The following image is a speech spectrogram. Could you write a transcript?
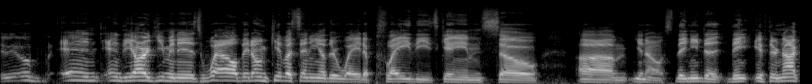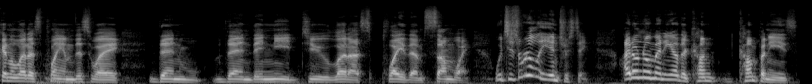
and and the argument is, well, they don't give us any other way to play these games, so um, you know, they need to. They if they're not going to let us play them this way, then then they need to let us play them some way, which is really interesting. I don't know many other com- companies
